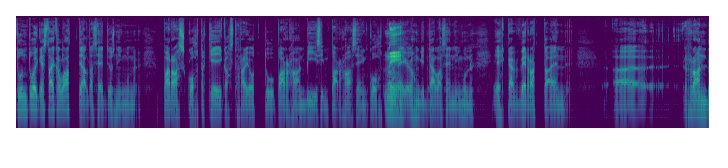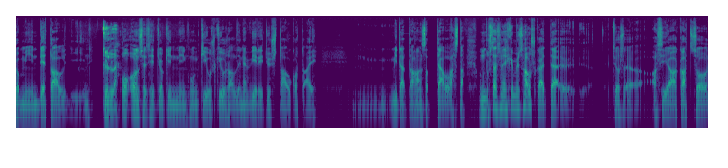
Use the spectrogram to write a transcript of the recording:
tuntuu oikeastaan aika lattealta se, että jos niin kuin paras kohta keikasta rajoittuu parhaan biisin parhaaseen kohtaan, Niin. eikä johonkin tällaiseen niin kuin ehkä verrattain ää, randomiin detaljiin, Kyllä. on, on se sitten jokin niin kuin kius, kiusallinen viritystauko tai mitä tahansa tällaista. Mutta musta tässä on ehkä myös hauskaa, että, että jos ö, asiaa katsoo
